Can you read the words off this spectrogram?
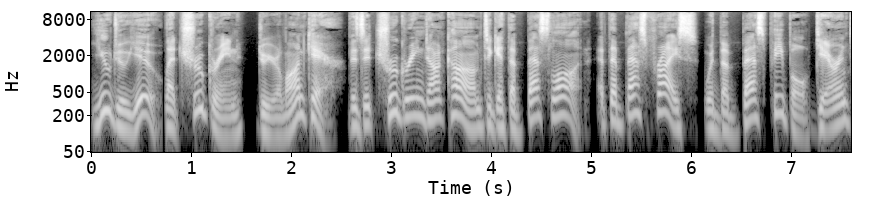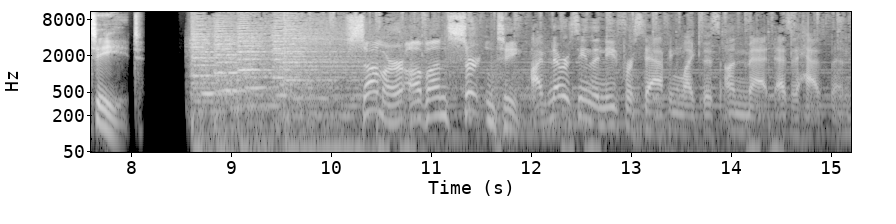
You do you. Let TruGreen do your lawn care. Visit trugreen.com to get the best lawn at the best price with the best people guaranteed. Summer of uncertainty. I've never seen the need for staffing like this unmet as it has been.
